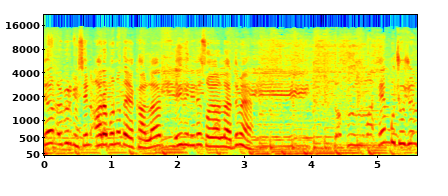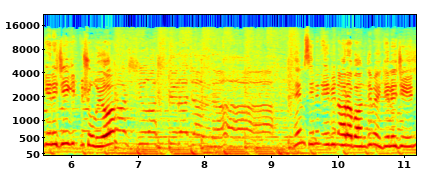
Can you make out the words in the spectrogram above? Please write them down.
yarın öbür gün senin arabanı da yakarlar, evini de soyarlar değil mi? Hem bu çocuğun geleceği gitmiş oluyor hem senin evin araban değil mi geleceğin.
